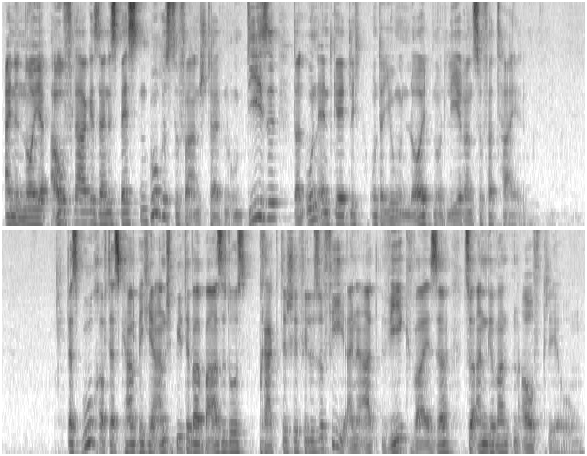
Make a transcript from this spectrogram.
eine neue Auflage seines besten Buches zu veranstalten, um diese dann unentgeltlich unter jungen Leuten und Lehrern zu verteilen. Das Buch, auf das Campe hier anspielte, war Basedows Praktische Philosophie, eine Art Wegweiser zur angewandten Aufklärung,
